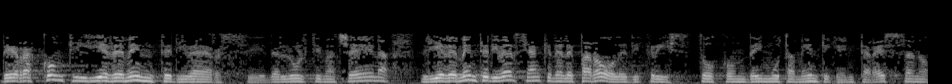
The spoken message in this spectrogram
dei racconti lievemente diversi dell'ultima cena, lievemente diversi anche nelle parole di Cristo, con dei mutamenti che interessano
